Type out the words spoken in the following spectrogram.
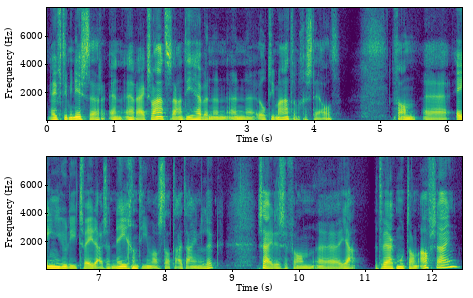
heeft de minister en, en Rijkswaterstaat, die hebben een, een ultimatum gesteld van 1 juli 2019 was dat uiteindelijk zeiden ze van uh, ja, het werk moet dan af zijn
